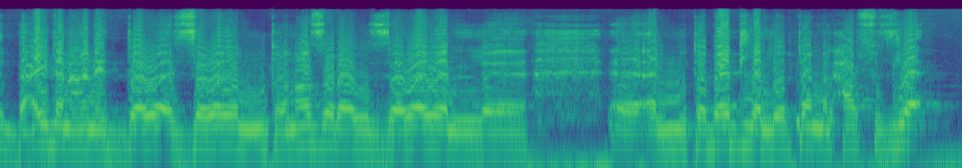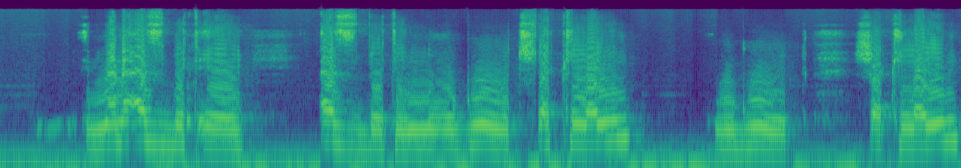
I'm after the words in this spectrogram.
بعيدا عن الدواء الزوايا المتناظرة والزوايا المتبادلة اللي بتعمل حرف لا إن أنا أثبت إيه؟ أثبت إن وجود شكلين وجود شكلين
